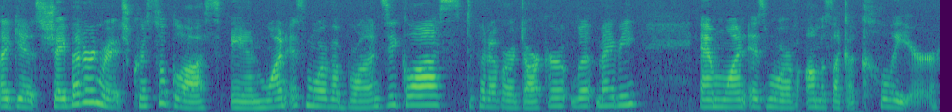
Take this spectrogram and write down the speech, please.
Again, it's Shea Butter Enriched Crystal Gloss, and one is more of a bronzy gloss to put over a darker lip maybe, and one is more of almost like a clear.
